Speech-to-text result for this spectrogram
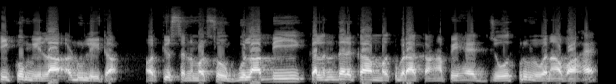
टिको मेला अडुलेटा। और क्वेश्चन नंबर सो, गुलाबी कलंदर का मकबरा कहाँ पे है? जोधपुर में बना हुआ है।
